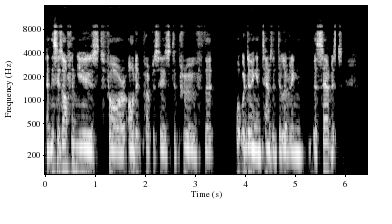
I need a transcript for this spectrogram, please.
and this is often used for audit purposes to prove that what we're doing in terms of delivering the service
